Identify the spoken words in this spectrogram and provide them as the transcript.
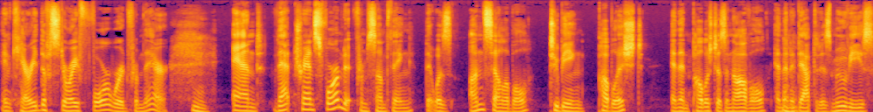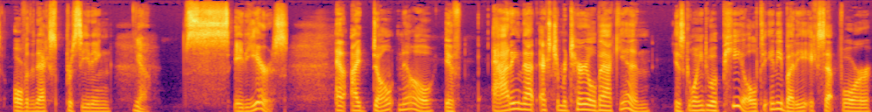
and carried the story forward from there. Hmm. And that transformed it from something that was unsellable to being published and then published as a novel and then mm-hmm. adapted as movies over the next preceding Yeah. 80 years. And I don't know if adding that extra material back in is going to appeal to anybody except for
